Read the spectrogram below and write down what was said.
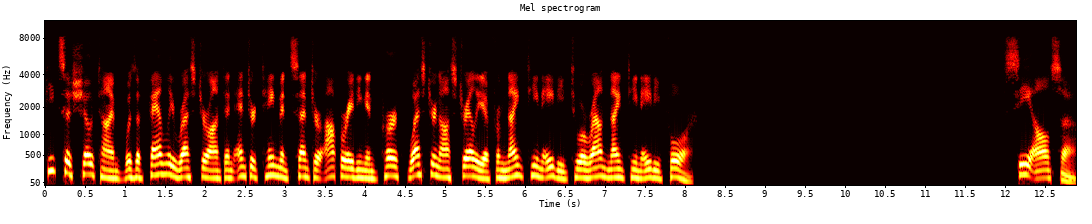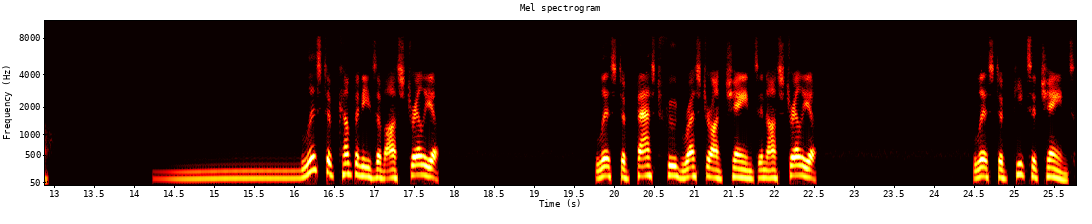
Pizza Showtime, was a family restaurant and entertainment centre operating in Perth, Western Australia from 1980 to around 1984. See also List of companies of Australia List of fast food restaurant chains in Australia List of pizza chains.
